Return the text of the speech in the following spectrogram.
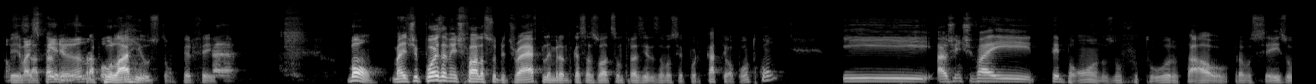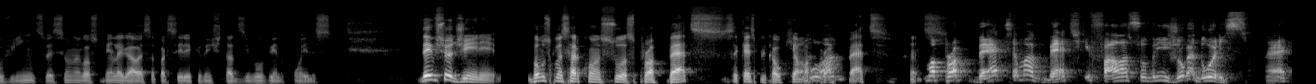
Então você vai esperando. Para um pular Houston, perfeito. É. Bom, mas depois a gente fala sobre draft, lembrando que essas odds são trazidas a você por KTO.com. E a gente vai ter bônus no futuro, tal, para vocês, ouvintes. Vai ser um negócio bem legal essa parceria que a gente está desenvolvendo com eles. David Chiodini, Vamos começar com as suas prop bets. Você quer explicar o que Vamos é uma lá. prop bet? Antes? Uma prop bet é uma bet que fala sobre jogadores, né?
